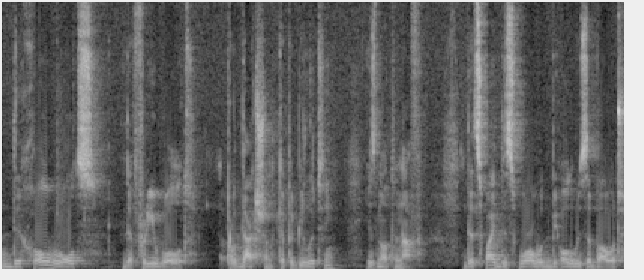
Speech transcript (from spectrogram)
the whole world's, the free world production capability is not enough that's why this war would be always about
